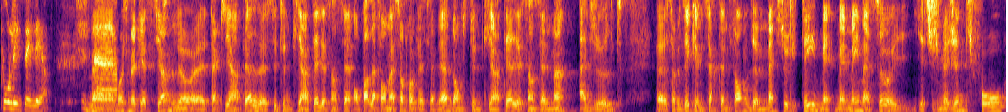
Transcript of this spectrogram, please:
pour, les élèves. Mais euh, moi, je me questionne, là, euh, ta clientèle, c'est une clientèle essentielle. On parle de la formation professionnelle, donc c'est une clientèle essentiellement adulte. Euh, ça veut dire qu'il y a une certaine forme de maturité, mais, même à ça, j'imagine qu'il faut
